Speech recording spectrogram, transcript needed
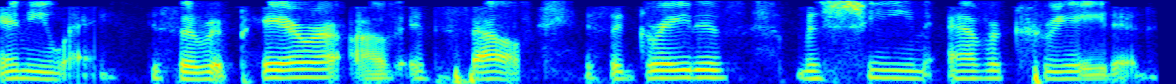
anyway. It's a repairer of itself. It's the greatest machine ever created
